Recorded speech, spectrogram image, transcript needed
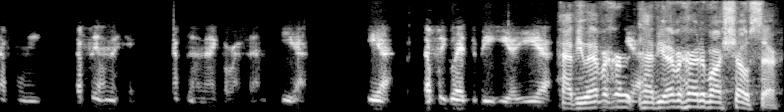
definitely, definitely on the definitely on Anchor FM. Yeah, yeah, definitely glad to be here. Yeah, Have you ever heard Yeah. Have you ever heard of our show, sir?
